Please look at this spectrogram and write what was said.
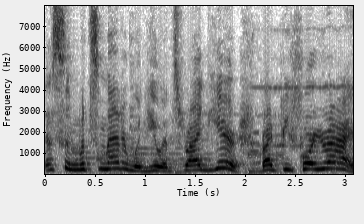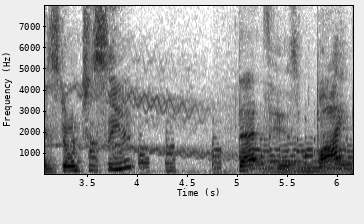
Listen, what's the matter with you? It's right here, right before your eyes. Don't you see it? That's his bike.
